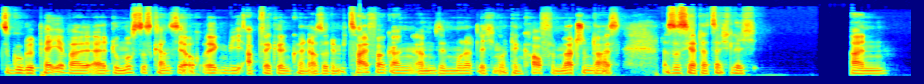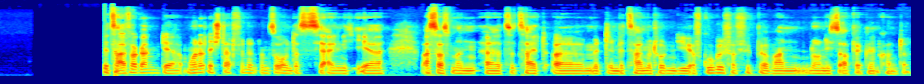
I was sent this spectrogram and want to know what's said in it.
zu Google Pay, weil äh, du musst das Ganze ja auch irgendwie abwickeln können. Also den Bezahlvorgang, ähm, den monatlichen und den Kauf von Merchandise. Das ist ja tatsächlich ein Bezahlvorgang, der monatlich stattfindet und so. Und das ist ja eigentlich eher was, was man äh, zurzeit äh, mit den Bezahlmethoden, die auf Google verfügbar waren, noch nicht so abwickeln konnte.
